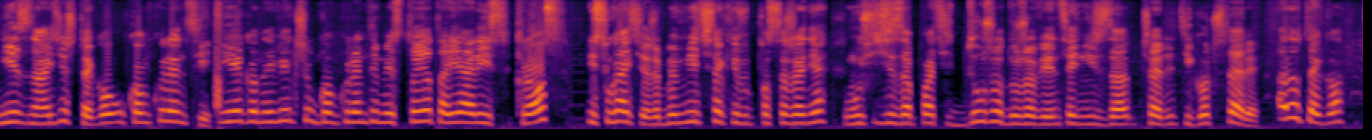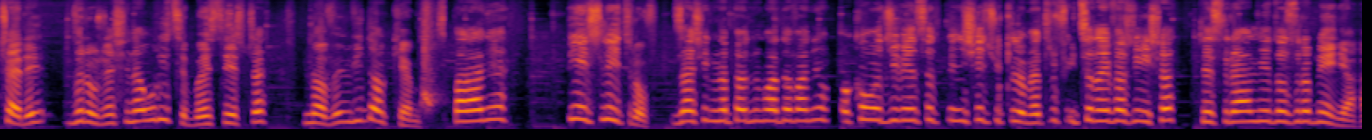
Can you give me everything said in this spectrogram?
Nie znajdziesz tego u konkurencji. I jego największym konkurentem jest Toyota Yaris Cross. I słuchajcie, żeby mieć takie wyposażenie, musicie zapłacić dużo, dużo więcej niż za Cherry Tiggo 4. A do tego Cherry wyróżnia się na ulicy, bo jest jeszcze nowym widokiem. Spalanie 5 litrów. Zasięg na pełnym ładowaniu około 950 km i co najważniejsze, to jest realnie do zrobienia.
